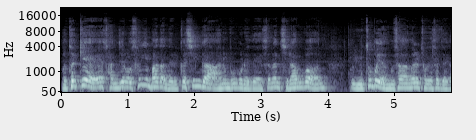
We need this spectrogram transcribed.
어떻게 산재로 승인받아낼 것인가 하는 부분에 대해서는 지난번 그 유튜브 영상을 통해서 제가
